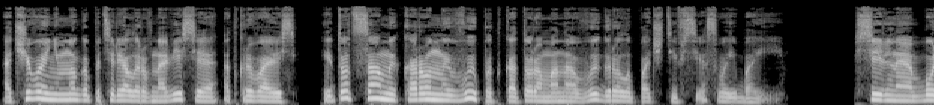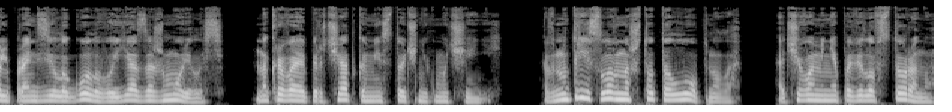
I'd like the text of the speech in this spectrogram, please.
отчего я немного потеряла равновесие, открываясь, и тот самый коронный выпад, которым она выиграла почти все свои бои. Сильная боль пронзила голову, и я зажмурилась, накрывая перчатками источник мучений. Внутри словно что-то лопнуло, отчего меня повело в сторону,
